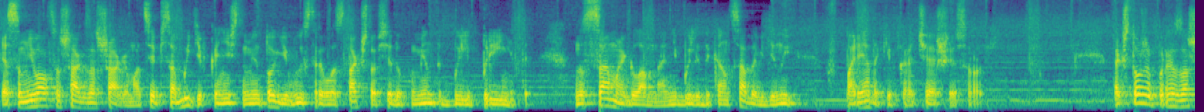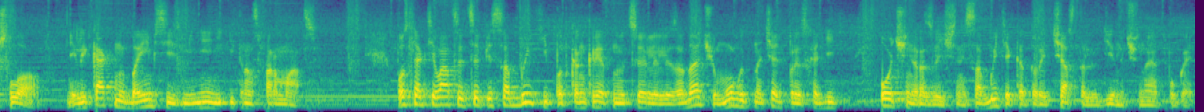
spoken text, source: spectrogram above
Я сомневался шаг за шагом, а цепь событий в конечном итоге выстроилась так, что все документы были приняты. Но самое главное, они были до конца доведены в порядок и в кратчайшие сроки. Так что же произошло? Или как мы боимся изменений и трансформации? После активации цепи событий под конкретную цель или задачу могут начать происходить очень различные события, которые часто людей начинают пугать.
